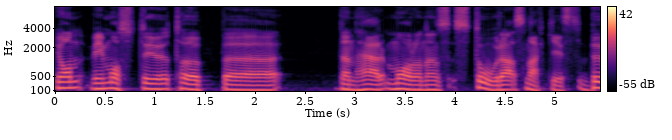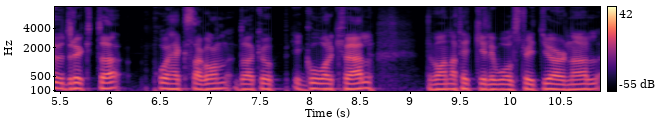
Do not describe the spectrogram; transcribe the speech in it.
John, vi måste ju ta upp uh, den här morgonens stora snackis. Budrykte på Hexagon dök upp igår kväll. Det var en artikel i Wall Street Journal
